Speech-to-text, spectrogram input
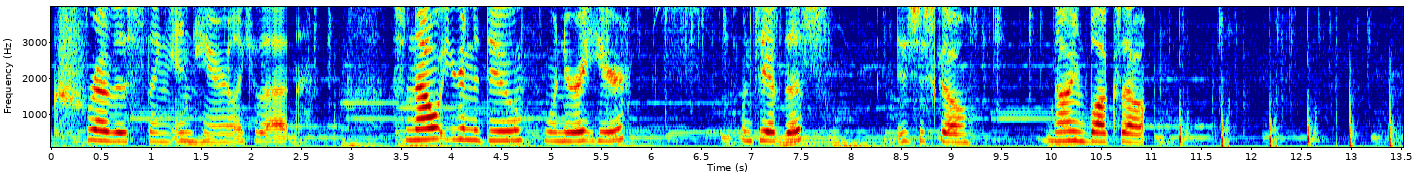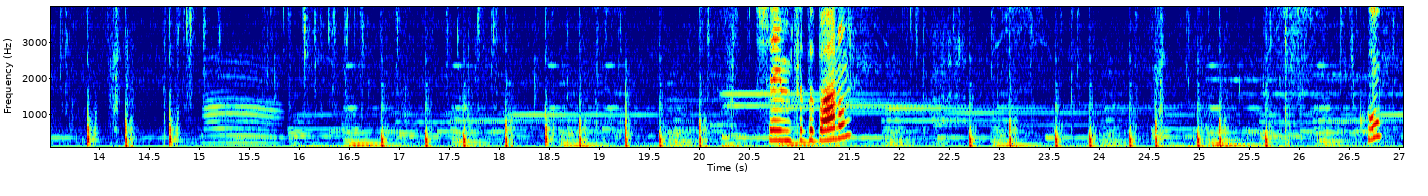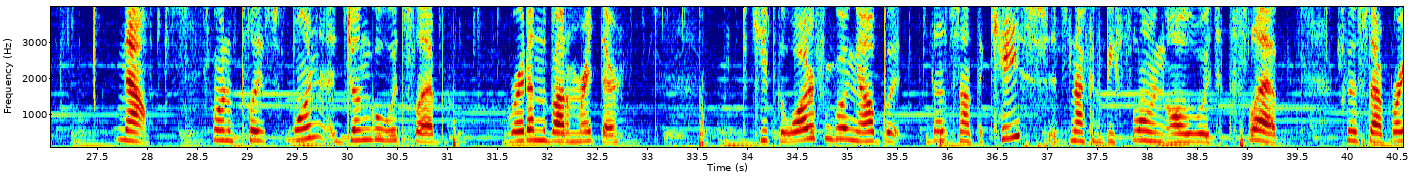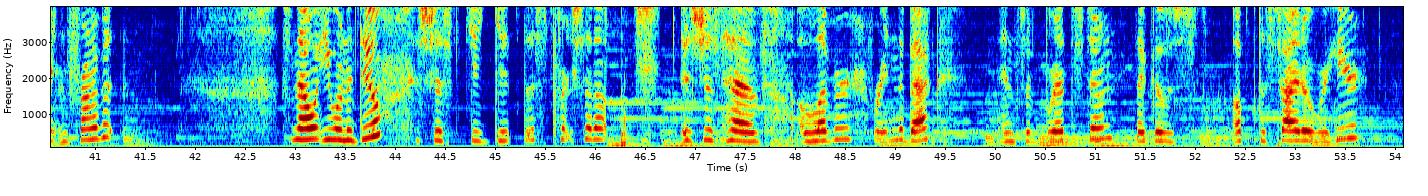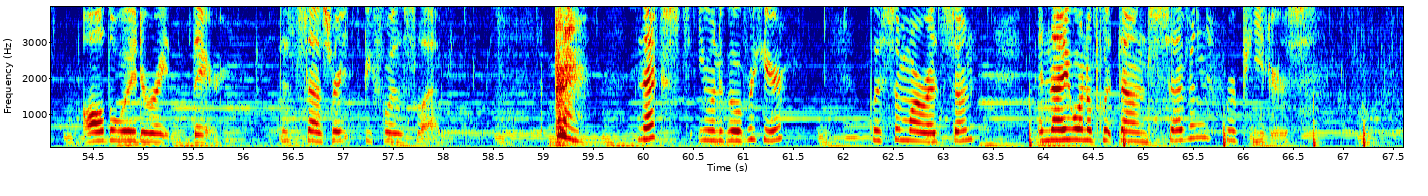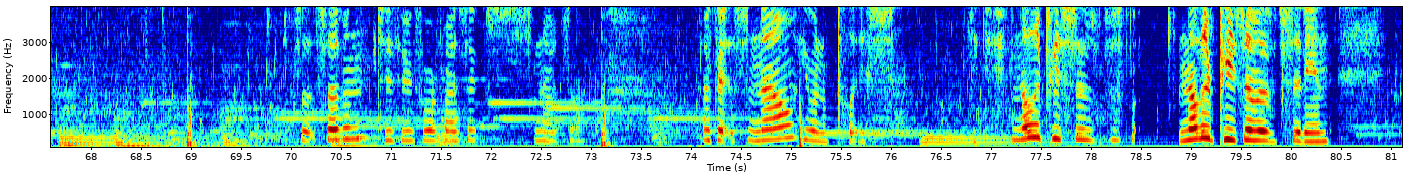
crevice thing in here like that. So now what you're gonna do when you're right here, once you have this, is just go nine blocks out. Same for the bottom. Cool. Now, you want to place one jungle wood slab right on the bottom right there to keep the water from going out, but that's not the case. It's not going to be flowing all the way to the slab. It's going to stop right in front of it. So now what you want to do is just get this part set up, is just have a lever right in the back and some redstone that goes up the side over here all the way to right there. That stops right before the slab. Next, you want to go over here, place some more redstone, and now you want to put down seven repeaters. So that's seven, two, three, four, five, six. No, it's not. Okay, so now you want to place another piece of another piece of obsidian,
